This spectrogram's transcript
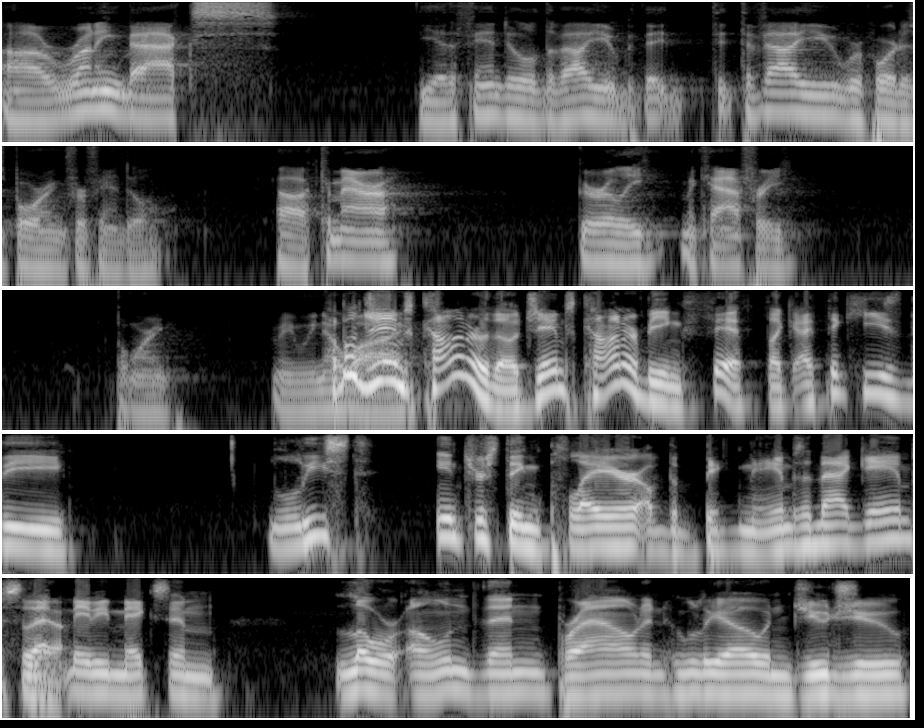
Uh, running backs. Yeah, the FanDuel the value the value report is boring for FanDuel. Uh, Kamara, Gurley, McCaffrey, boring. I mean, we know. How about why. James Conner though? James Conner being fifth, like I think he's the least interesting player of the big names in that game, so that yeah. maybe makes him lower owned than Brown and Julio and Juju.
